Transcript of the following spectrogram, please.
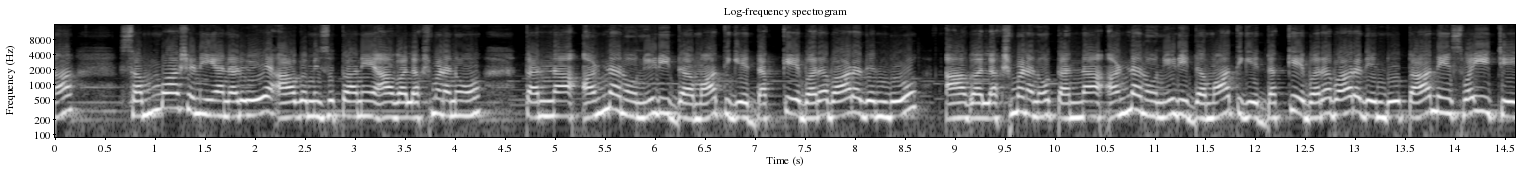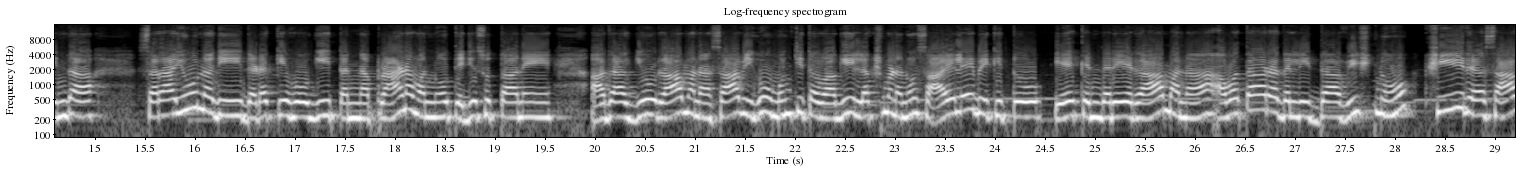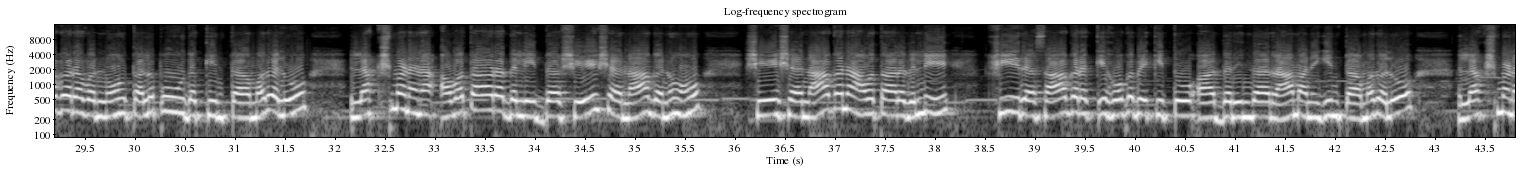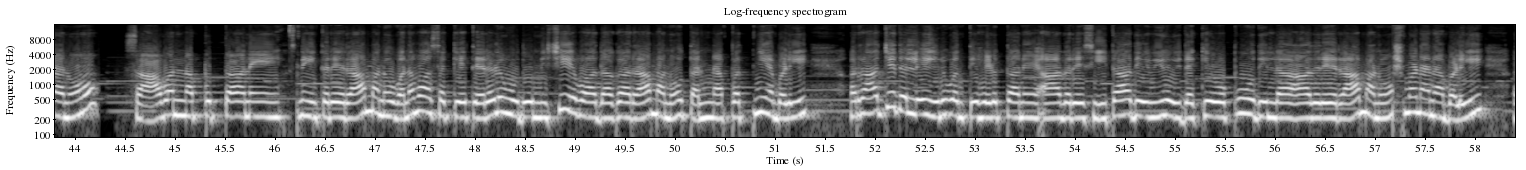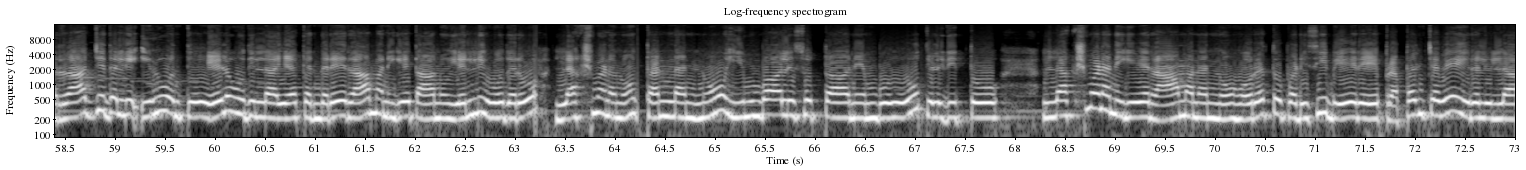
ಸಂಭಾಷಣೆಯ ನಡುವೆ ಆಗಮಿಸುತ್ತಾನೆ. ಆಗ ಲಕ್ಷ್ಮಣನು ತನ್ನ ಅಣ್ಣನು ನೀಡಿದ್ದ ಮಾತಿಗೆ ಧಕ್ಕೆ ಬರಬಾರದೆಂದು ಆಗ ಲಕ್ಷ್ಮಣನು ತನ್ನ ಅಣ್ಣನು ನೀಡಿದ್ದ ಮಾತಿಗೆ ಧಕ್ಕೆ ಬರಬಾರದೆಂದು ತಾನೇ ಸ್ವಇಚ್ಛೆಯಿಂದ ಸರಾಯೂ ನದಿ ದಡಕ್ಕೆ ಹೋಗಿ ತನ್ನ ಪ್ರಾಣವನ್ನು ತ್ಯಜಿಸುತ್ತಾನೆ. ಆದಾಗ್ಯೂ ರಾಮನ ಸಾವಿಗೂ ಮುಂಚಿತವಾಗಿ ಲಕ್ಷ್ಮಣನು ಸಾಯಲೇಬೇಕಿತ್ತು. ಏಕೆಂದರೆ ರಾಮನ ಅವತಾರದಲ್ಲಿದ್ದ ವಿಷ್ಣು ಕ್ಷೀರ ಸಾಗರವನ್ನು ತಲುಪುವುದಕ್ಕಿಂತ ಮೊದಲು ಲಕ್ಷ್ಮಣನ ಅವತಾರದಲ್ಲಿದ್ದ ಶೇಷನಾಗನು ಶೇಷನಾಗನ ಅವತಾರದಲ್ಲಿ ಕ್ಷೀರ ಸಾಗರಕ್ಕೆ ಹೋಗಬೇಕಿತ್ತು. ಆದ್ದರಿಂದ ರಾಮನಿಗಿಂತ ಮೊದಲು ಲಕ್ಷ್ಮಣನು ಸಾವನ್ನಪ್ಪುತ್ತಾನೆ. ಸ್ನೇಹಿತರೆ, ರಾಮನು ವನವಾಸಕ್ಕೆ ತೆರಳುವುದು ನಿಶ್ಚಯವಾದಾಗ ರಾಮನು ತನ್ನ ಪತ್ನಿಯ ಬಳಿ ರಾಜ್ಯದಲ್ಲೇ ಇರುವಂತೆ ಹೇಳುತ್ತಾನೆ. ಆದರೆ ಸೀತಾದೇವಿಯು ಇದಕ್ಕೆ ಒಪ್ಪುವುದಿಲ್ಲ. ಆದರೆ ರಾಮನು ಲಕ್ಷ್ಮಣನ ಬಳಿ ರಾಜ್ಯದಲ್ಲಿ ಇರುವಂತೆ ಹೇಳುವುದಿಲ್ಲ. ಯಾಕೆಂದರೆ ರಾಮನಿಗೆ ತಾನು ಎಲ್ಲಿ ಹೋದರೂ ಲಕ್ಷ್ಮಣನು ತನ್ನನ್ನು ಹಿಂಬಾಲಿಸುತ್ತಾನೆಂಬುದು ತಿಳಿದಿತ್ತು. ಲಕ್ಷ್ಮಣನಿಗೆ ರಾಮನನ್ನು ಹೊರತುಪಡಿಸಿ ಬೇರೆ ಪ್ರಪಂಚವೇ ಇರಲಿಲ್ಲ.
